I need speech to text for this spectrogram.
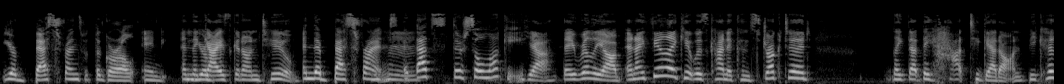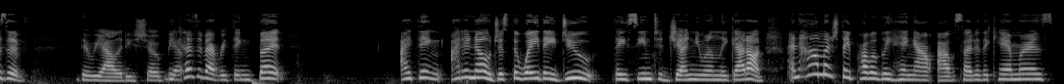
you're best friends with the girl and And the guys get on too. and they're best friends? Mm-hmm. That's they're so lucky. Yeah, they really are. And I feel like it was kind of constructed like that they had to get on because of the reality show, because of everything. But I think, I don't know, just the way they do, they seem to genuinely get on. And how much they probably hang out outside of the cameras,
